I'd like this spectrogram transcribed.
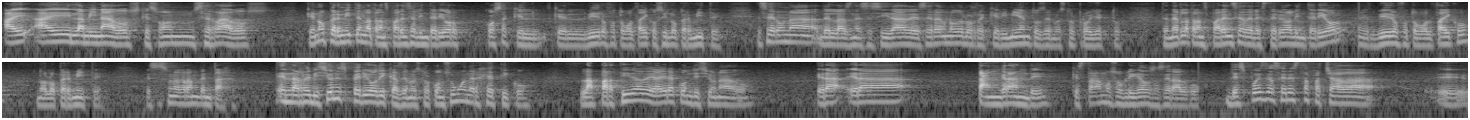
hay, laminados que son cerrados que no permiten la transparencia al interior, cosa que el, vidrio fotovoltaico sí lo permite. Esa era una de las necesidades, era uno de los requerimientos de nuestro proyecto, tener la transparencia del exterior al interior, el vidrio fotovoltaico no lo permite. Esa es una gran ventaja. En las revisiones periódicas de nuestro consumo energético, la partida de aire acondicionado era, era tan grande que estábamos obligados a hacer algo. Después de hacer esta fachada eh,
